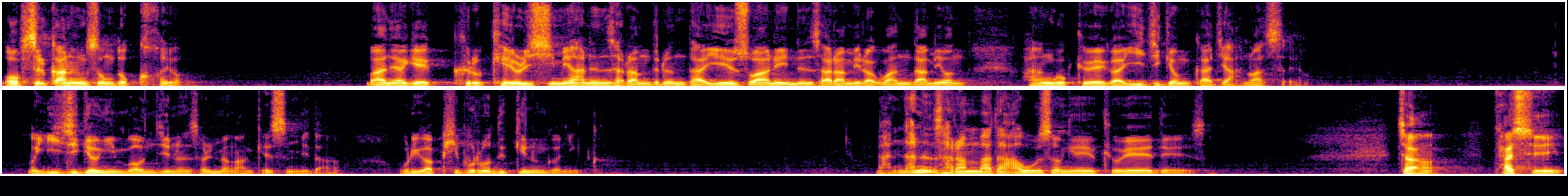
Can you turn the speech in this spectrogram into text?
없을 가능성도 커요. 만약에 그렇게 열심히 하는 사람들은 다 예수 안에 있는 사람이라고 한다면 한국 교회가 이 지경까지 안 왔어요. 뭐 이 지경이 뭔지는 설명 않겠습니다. 우리가 피부로 느끼는 거니까. 만나는 사람마다 아우성이에요, 교회에 대해서. 자, 다시.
